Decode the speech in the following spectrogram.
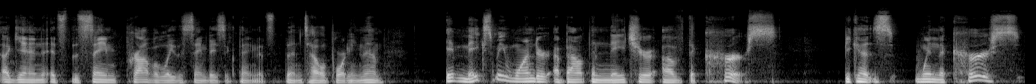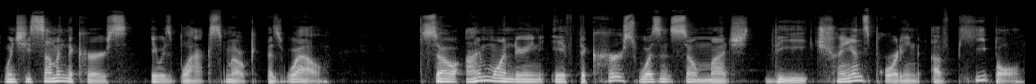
again it's the same probably the same basic thing that's then teleporting them it makes me wonder about the nature of the curse because when the curse when she summoned the curse it was black smoke as well. So i'm wondering if the curse wasn't so much the transporting of people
